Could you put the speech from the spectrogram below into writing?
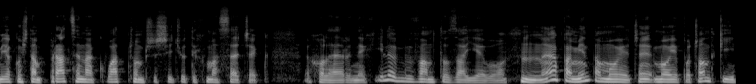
jakąś tam pracę nakładczą przy szyciu tych maseczek cholernych. Ile by wam to zajęło? Hmm, ja pamiętam moje, moje początki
